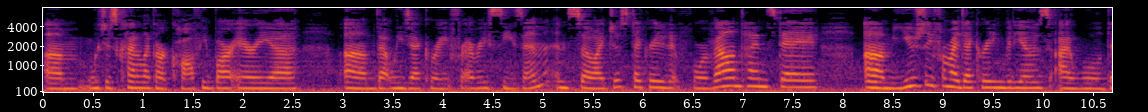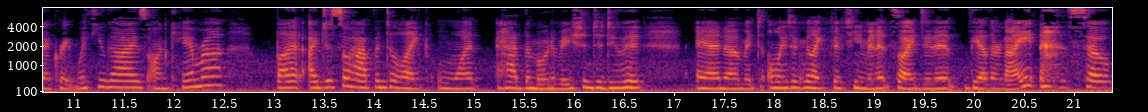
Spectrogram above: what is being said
um, which is kind of like our coffee bar area um, that we decorate for every season. And so I just decorated it for Valentine's Day. Um, usually for my decorating videos, I will decorate with you guys on camera, but I just so happened to like want, had the motivation to do it and um, it only took me like 15 minutes so I did it the other night. so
